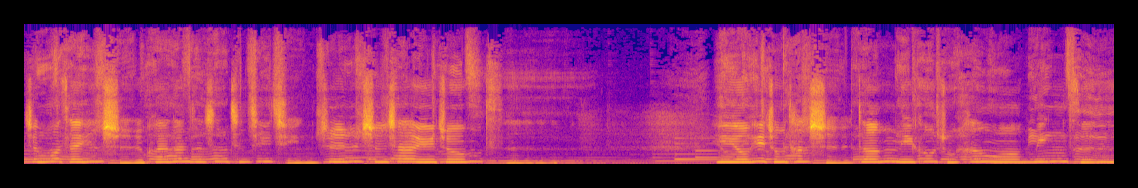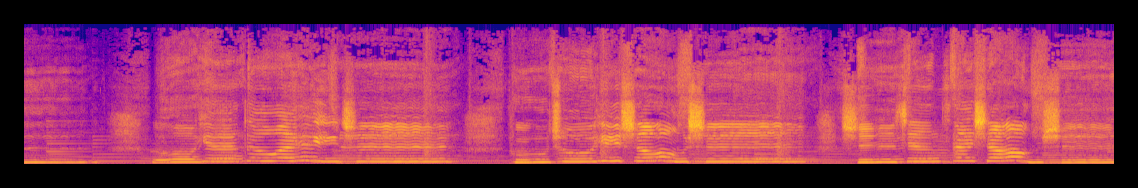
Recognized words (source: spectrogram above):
沉默在掩饰，快乐的瞬间激情，只剩下雨珠子。有一种踏实，当你口中喊我名字，落叶的位置，谱出一首诗，时间在消失。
